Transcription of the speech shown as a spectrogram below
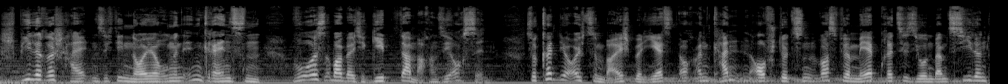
Spielerisch halten sich die Neuerungen in Grenzen. Wo es aber welche gibt, da machen sie auch Sinn. So könnt ihr euch zum Beispiel jetzt auch an Kanten aufstützen, was für mehr Präzision beim Zielen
